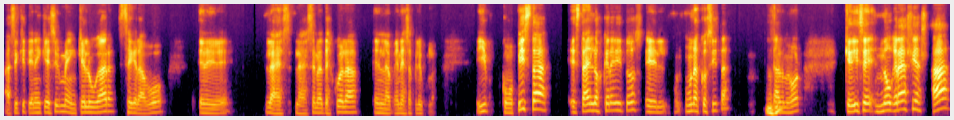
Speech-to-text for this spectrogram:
Así que tienen que decirme en qué lugar se grabó eh, las, las escenas de escuela en, la- en esa película. Y como pista, está en los créditos el- una cosita, a Ujú. lo mejor, que dice no gracias a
